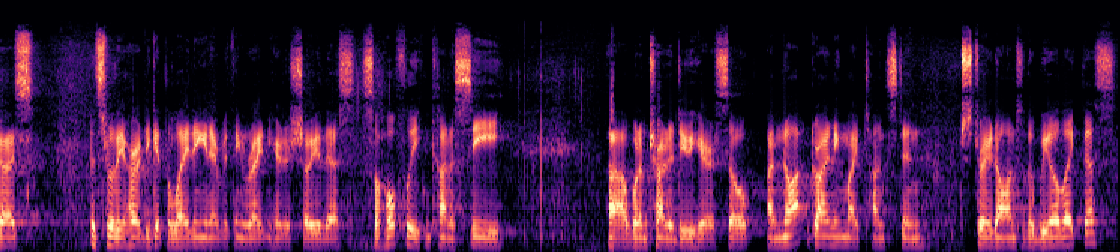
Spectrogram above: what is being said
Guys, it's really hard to get the lighting and everything right in here to show you this. So hopefully you can kind of see uh, what I'm trying to do here. So I'm not grinding my tungsten straight onto the wheel like this.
